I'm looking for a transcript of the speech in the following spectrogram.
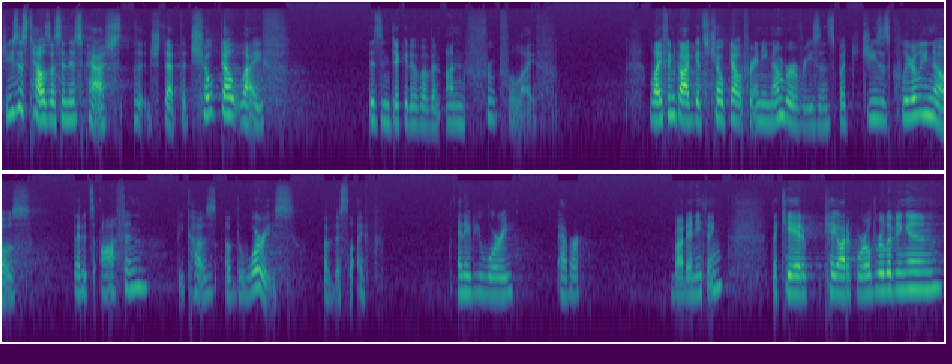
Jesus tells us in this passage that the choked out life is indicative of an unfruitful life. Life in God gets choked out for any number of reasons, but Jesus clearly knows that it's often because of the worries of this life. Any of you worry ever about anything? The chaotic world we're living in,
